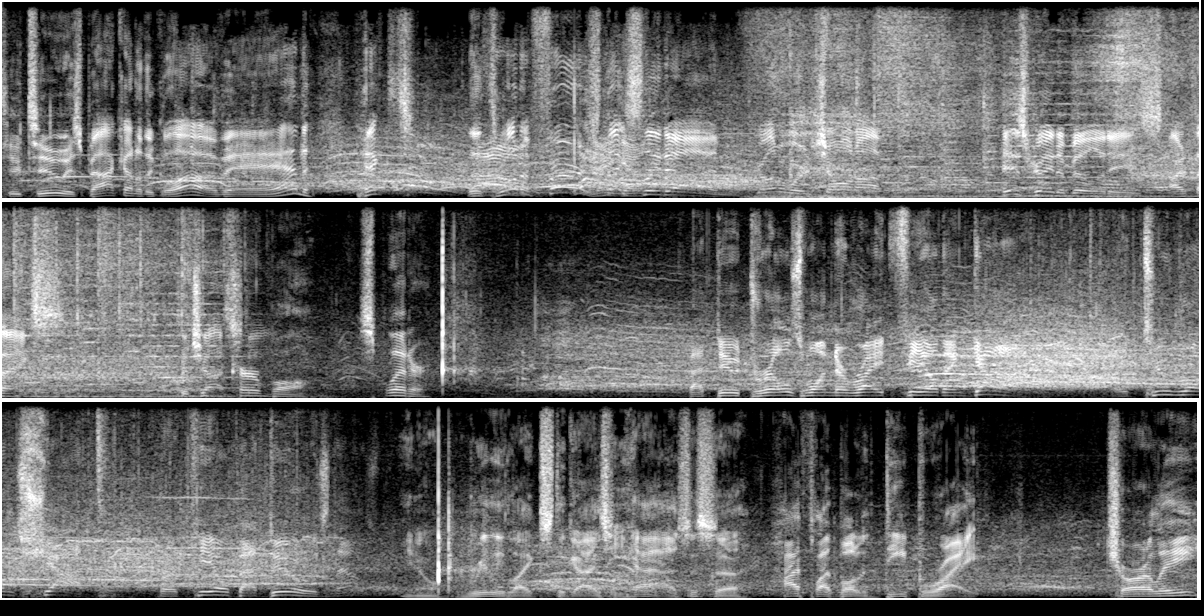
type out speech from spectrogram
2-2 is back under the glove and picked the throw to first. Nicely done. Cronenworth showing off his great abilities. Our thanks to Josh. Curveball. Splitter. That dude drills one to right field and gone. A two-run shot for Akil Baddoo is now. you know, really likes the guys he has. This is a high fly ball to deep right. Charlie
